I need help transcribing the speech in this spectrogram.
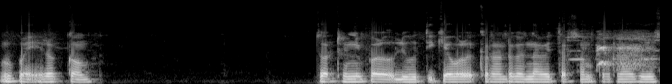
रुपये रक्कम चोरट्यांनी पळवली होती. केवळ कर्नाटकच नव्हे तर संपूर्ण देश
